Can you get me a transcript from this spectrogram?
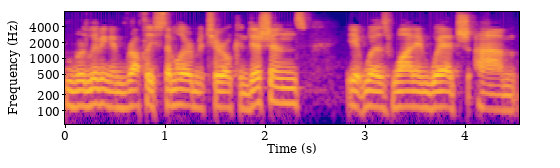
were living in roughly similar material conditions. It was one in which um,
